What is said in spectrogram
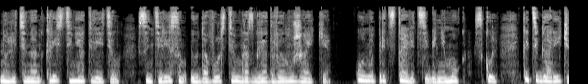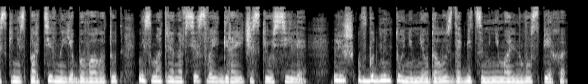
Но лейтенант Кристи не ответил, с интересом и удовольствием разглядывая лужайки. Он и представить себе не мог, сколь категорически неспортивной я бывала тут, несмотря на все свои героические усилия. Лишь в бадминтоне мне удалось добиться минимального успеха.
